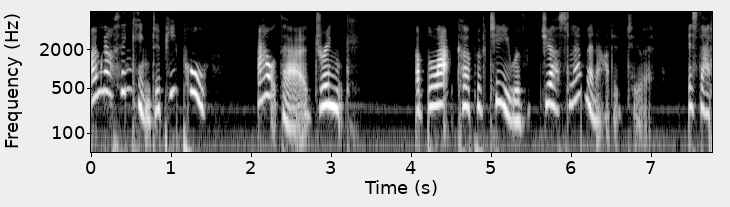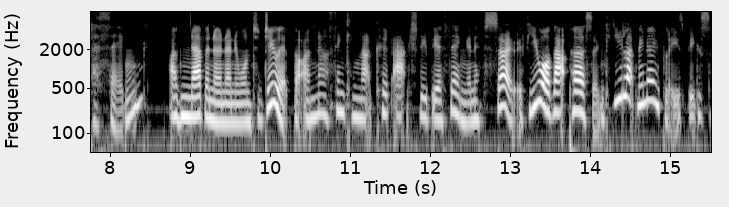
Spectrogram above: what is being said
I'm now thinking, do people out there drink a black cup of tea with just lemon added to it? Is that a thing? I've never known anyone to do it, but I'm now thinking that could actually be a thing. And if so, if you are that person, could you let me know, please? Because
